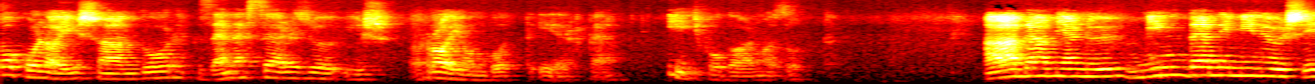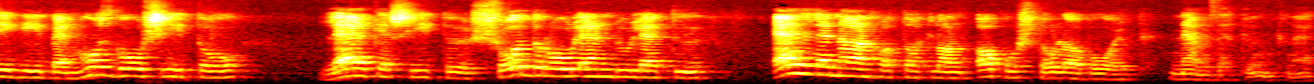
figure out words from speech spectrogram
Szokolai Sándor, zeneszerző is rajongott érte. Így fogalmazott. Ádám Jenő mindeni minőségében mozgósító, lelkesítő, sodró lendületű, ellenállhatatlan apostola volt nemzetünknek.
